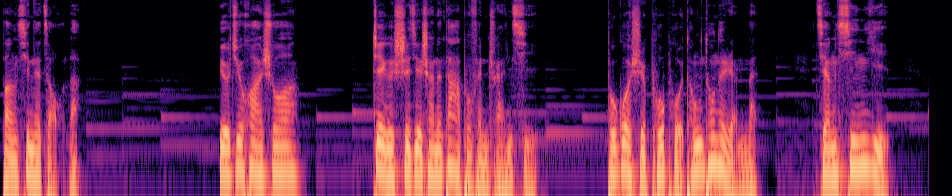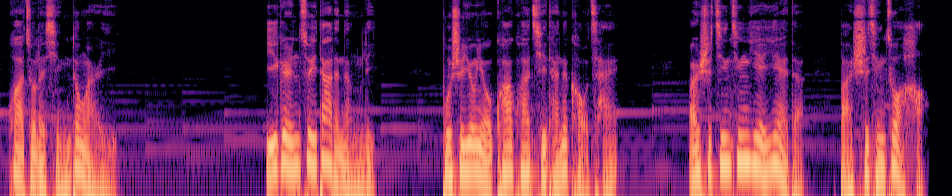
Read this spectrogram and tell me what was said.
放心的走了。有句话说，这个世界上的大部分传奇，不过是普普通通的人们，将心意化作了行动而已。一个人最大的能力，不是拥有夸夸其谈的口才，而是兢兢业业的把事情做好。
